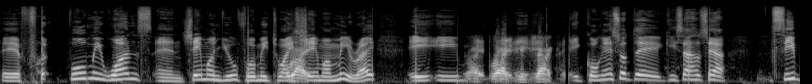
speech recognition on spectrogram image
Eh, fu- fool me once and shame on you, fool me twice, Right. shame on me, right? Y, y, Right, right, eh, exactly. y con eso te, quizás, o sea, sí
